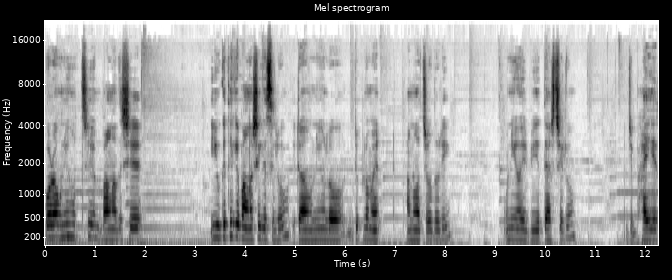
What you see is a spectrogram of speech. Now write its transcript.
পরা উনি হচ্ছে বাংলাদেশে ইউকে থেকে বাংলাদেশে গেছিল। এটা উনি হলো ডিপ্লোমেট আনোয়ার চৌধুরী। উনি ওই বিয়েতে আসছিল। যে ভাইয়ের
